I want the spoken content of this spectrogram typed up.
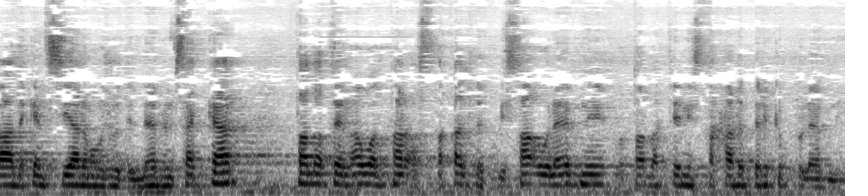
بعدها كانت السيارة موجودة الباب مسكر. طلقتين اول طلقه استقلت بساقه لابني والطلقه الثانية استقرت بركبته لابني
